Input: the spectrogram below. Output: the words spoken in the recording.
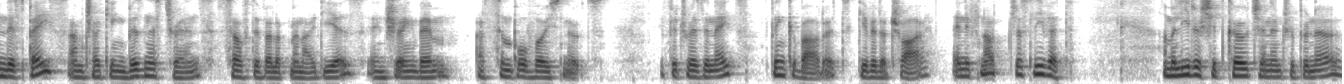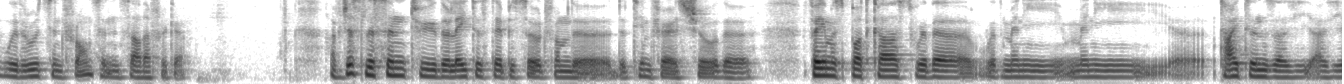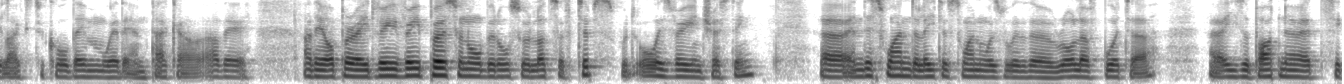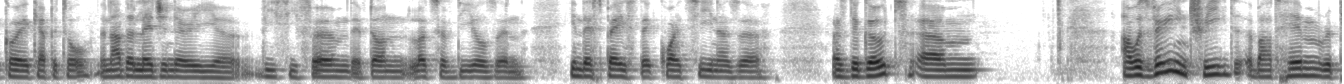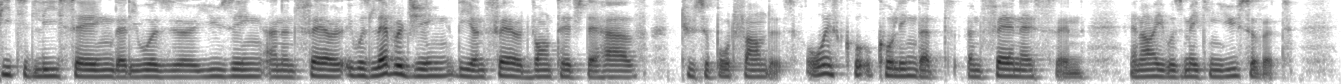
In this space, I'm tracking business trends, self development ideas, and sharing them as simple voice notes. If it resonates, think about it, give it a try, and if not, just leave it. I'm a leadership coach and entrepreneur with roots in France and in South Africa. I've just listened to the latest episode from the, the Tim Ferriss show, the famous podcast with uh, with many many uh, titans as he, as he likes to call them, where they unpack how, how they how they operate. Very very personal, but also lots of tips, but always very interesting. Uh, and this one, the latest one, was with uh, Roelof Botha. Uh, he's a partner at Sequoia Capital, another legendary uh, VC firm. They've done lots of deals, and in their space, they're quite seen as a as the goat. Um, I was very intrigued about him repeatedly saying that he was uh, using an unfair, he was leveraging the unfair advantage they have to support founders, always co- calling that unfairness and, and how he was making use of it.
